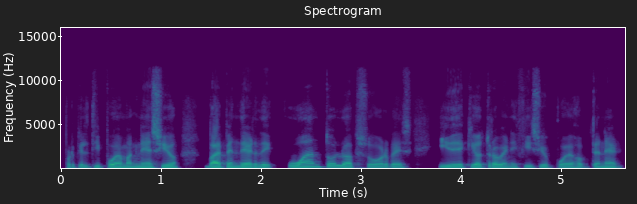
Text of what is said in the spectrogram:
porque el tipo de magnesio va a depender de cuánto lo absorbes y de qué otro beneficio puedes obtener.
